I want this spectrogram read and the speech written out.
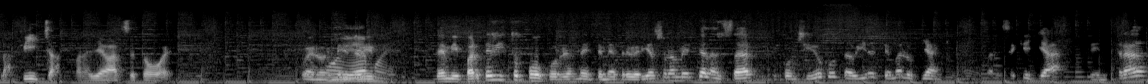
las fichas para llevarse todo esto. Bueno, de, mi, parte he visto poco realmente. Me atrevería solamente a lanzar, coincido con David el tema de los Yankees. Me parece que ya de entrada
